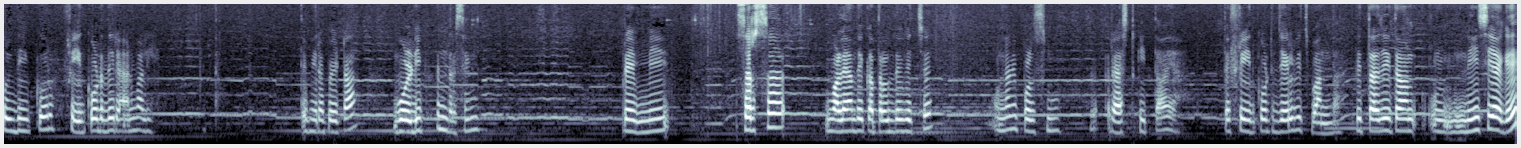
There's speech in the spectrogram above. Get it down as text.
ਕੁਲਦੀਪ ਕੌਰ ਫਰੀਦਕੋਟ ਦੇ ਰਹਿਣ ਵਾਲੀ। ਤੇ ਮੇਰਾ ਬੇਟਾ ਗੋਲਡੀ ਭੁਪਿੰਦਰ ਸਿੰਘ। ਪ੍ਰੇਮੀ ਸਰਸ ਵਾਲਿਆਂ ਦੇ ਕਤਲ ਦੇ ਵਿੱਚ ਉਹਨਾਂ ਨੇ ਪੁਲਿਸ ਨੂੰ ਅਰੈਸਟ ਕੀਤਾ ਹੋਇਆ। ਤੇ ਫਰੀਦਕੋਟ ਜੇਲ੍ਹ ਵਿੱਚ ਬੰਦ ਆ। ਪਿਤਾ ਜੀ ਤਾਂ ਨਹੀਂ ਸੀ ਹੈਗੇ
